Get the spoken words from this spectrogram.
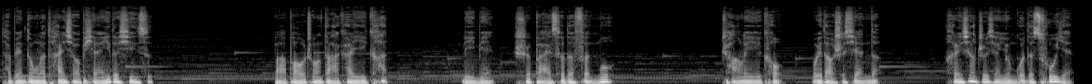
他便动了贪小便宜的心思，把包装打开一看。里面是白色的粉末，尝了一口，味道是咸的，很像之前用过的粗盐。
